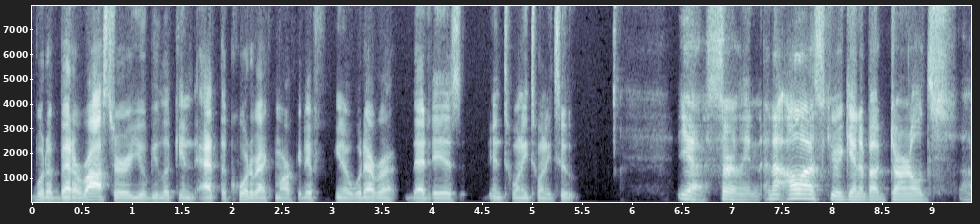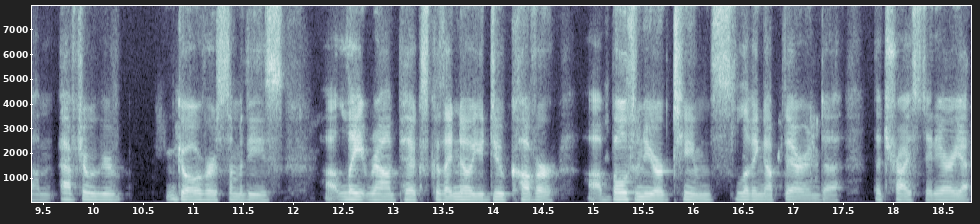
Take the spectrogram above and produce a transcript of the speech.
with a better roster, you'll be looking at the quarterback market if you know whatever that is in 2022. Yeah, certainly. And I'll ask you again about Darnold um, after we go over some of these uh, late round picks because I know you do cover uh, both New York teams living up there in the, the tri-state area.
